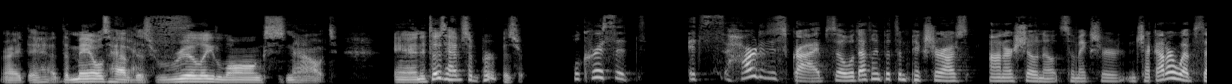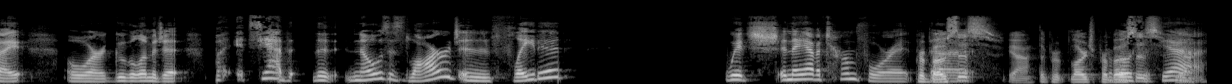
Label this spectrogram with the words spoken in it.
Right? They have the males have this really long snout, and it does have some purpose. Well, Chris, it's it's hard to describe, so we'll definitely put some pictures on our show notes. So make sure and check out our website or Google image it. But it's yeah, the, the nose is large and inflated. Which and they have a term for it. the- Proboscis, yeah, the large proboscis. yeah.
